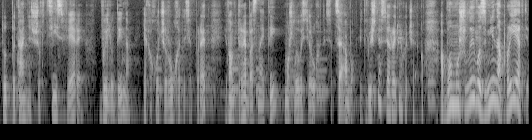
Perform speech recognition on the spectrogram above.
Тут питання, що в цій сфері ви людина, яка хоче рухатися вперед, і вам треба знайти можливості рухатися. Це або підвищення середнього чеку, або можливо зміна проєктів.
